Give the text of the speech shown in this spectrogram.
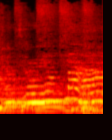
through your mind.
